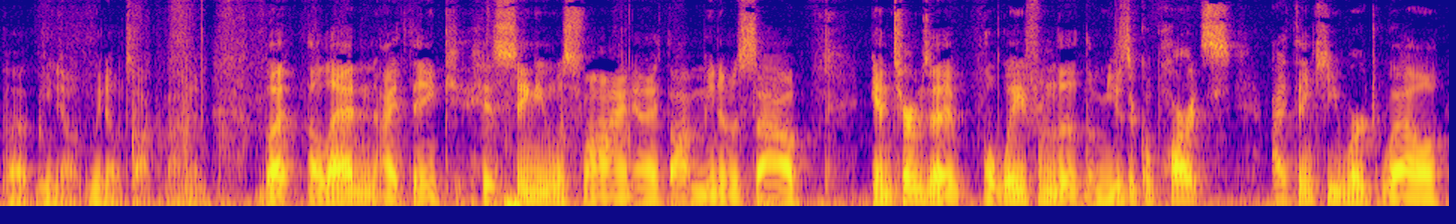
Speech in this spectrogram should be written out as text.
but you know we don't talk about him. But Aladdin, I think his singing was fine, and I thought Mena Massoud, in terms of away from the the musical parts, I think he worked well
